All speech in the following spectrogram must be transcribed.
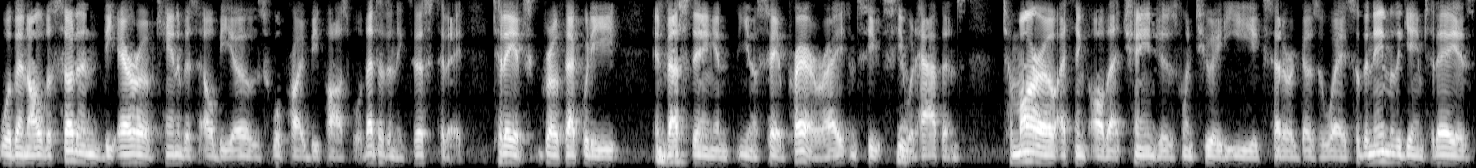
well, then all of a sudden the era of cannabis LBOs will probably be possible. That doesn't exist today. Today it's growth equity mm-hmm. investing and you know say a prayer, right, and see see what happens. Tomorrow, I think all that changes when 280E, et cetera, goes away. So the name of the game today is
